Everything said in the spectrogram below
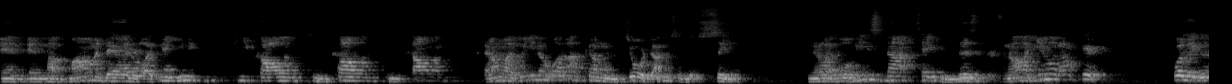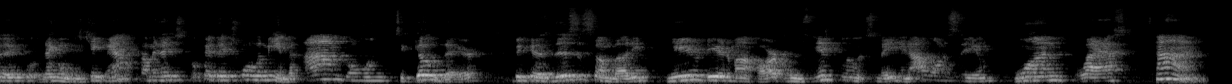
And, and my mom and dad are like, "Man, you need, can you call him? Can you call him? Can you call him?" And I'm like, "Well, you know what? I'm coming to Georgia. I'm just going to go see him." And they're like, "Well, he's not taking visitors." And I'm like, "You know what? I don't care." Well, they, they, they going to just kick me out? I mean, they just okay, they just won't let me in. But I'm going to go there because this is somebody near and dear to my heart who's influenced me, and I want to see him one last time.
